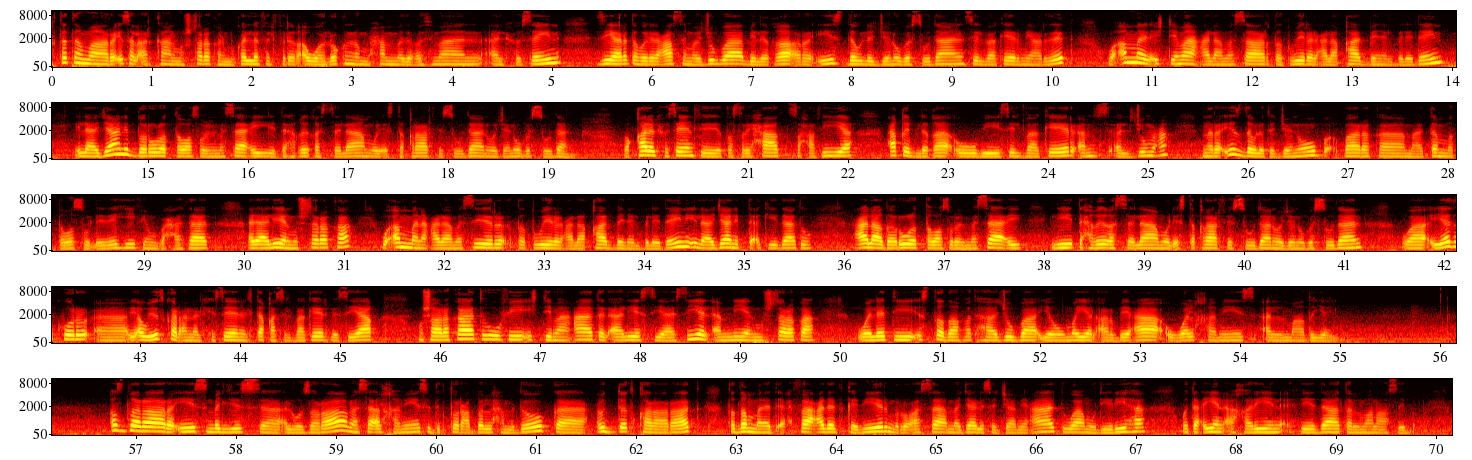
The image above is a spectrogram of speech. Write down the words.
اختتم رئيس الأركان المشتركة المكلف الفريق أول ركن محمد عثمان الحسين زيارته للعاصمة جوبا بلقاء رئيس دولة جنوب السودان سيلفا كير ميارديت وأمن الاجتماع على مسار تطوير العلاقات بين البلدين إلى جانب ضرورة تواصل المساعي لتحقيق السلام والاستقرار في السودان وجنوب السودان. وقال الحسين في تصريحات صحفية عقب لقائه بسيلفا كير أمس الجمعة أن رئيس دولة الجنوب بارك ما تم التوصل إليه في مباحثات الآلية المشتركة وأمن على مسير تطوير العلاقات بين البلدين إلى جانب تأكيداته على ضرورة التواصل المساعي لتحقيق السلام والاستقرار في السودان وجنوب السودان ويذكر أو يذكر أن الحسين التقى سلفاكير في سياق مشاركاته في اجتماعات الآلية السياسية الأمنية المشتركة والتي استضافتها جوبا يومي الأربعاء والخميس الماضيين. أصدر رئيس مجلس الوزراء مساء الخميس الدكتور عبد الله حمدوك عدة قرارات تضمنت إعفاء عدد كبير من رؤساء مجالس الجامعات ومديريها وتعيين آخرين في ذات المناصب.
